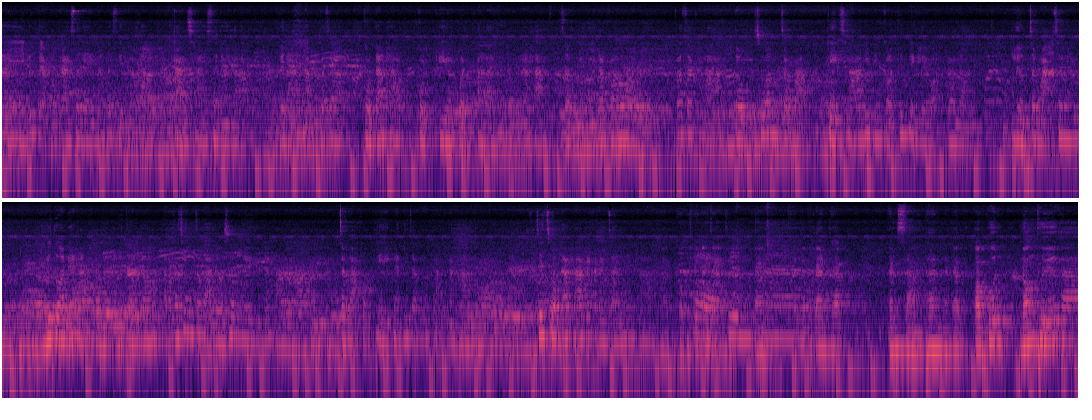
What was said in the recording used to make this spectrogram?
ในรูปแบบของการแสดงนาฏศิลป์นะคะการใช้สรีระเวลารำก็จะกดด้านทับกดเกลียวกดอะไรแบบนี้นะคะ ส่วนนี้แล้วก็ก็จะขาดตรง ช่วงจังหวะเพลงช้านิดนึงก่อนขึ้นเพลงเร็วอะเราลองเหลื่อมจังหวะใช่ไหมลูกรู้ตัวไหมคะรู้ตัวเนาะแล้วก็ช่วงจังหวะเร็วช่วงหนึ่งนะคะ จังหวะของเพเพลงแทนที่จะพูดหลักนะคะชื่นชมนะคะเป็นกำลังใจให้ค่ะครับขอบคุณอาจารย์ขอบคุณครับค่ะท่านกรรมการครับทั้งสามท่านนะครับ ขอบคุณน้องพื้ค่ะ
